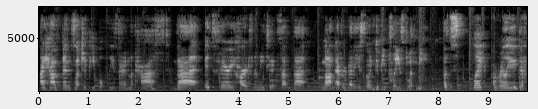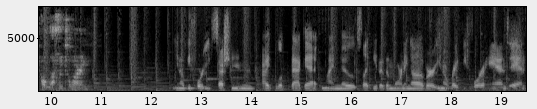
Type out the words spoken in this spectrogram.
I have been such a people pleaser in the past that it's very hard for me to accept that not everybody is going to be pleased with me that's like a really difficult lesson to learn. You know, before each session, I look back at my notes, like either the morning of or, you know, right beforehand. And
